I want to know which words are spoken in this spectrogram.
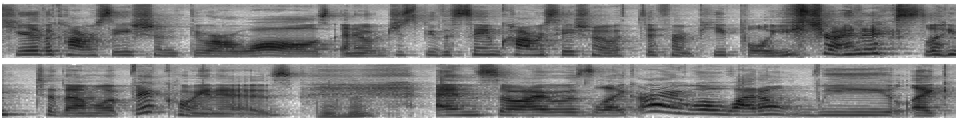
hear the conversation through our walls, and it would just be the same conversation with different people. You trying to explain to them what Bitcoin is. Mm-hmm. And so I was like, all right, well, why don't we like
